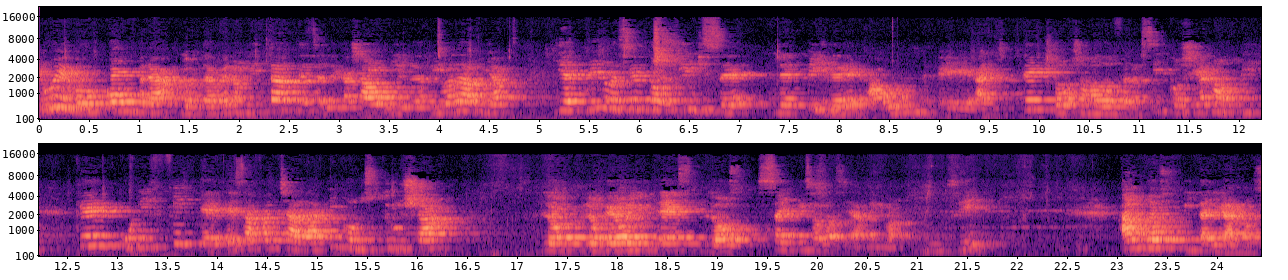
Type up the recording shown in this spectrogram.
luego compra los terrenos distantes, el de Callao y el de Rivadavia, y en 1915 le pide a un eh, arquitecto llamado Francisco Gianotti que unifique esa fachada y construya lo, que hoy es los seis pisos hacia arriba. ¿sí? Ambos italianos,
